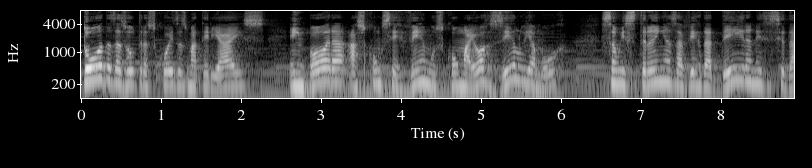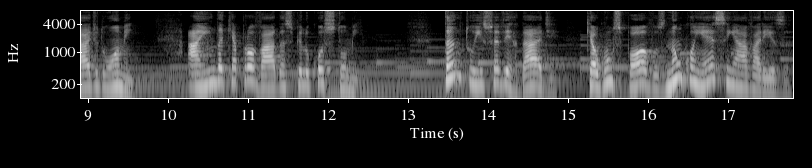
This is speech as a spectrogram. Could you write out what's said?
Todas as outras coisas materiais, embora as conservemos com maior zelo e amor, são estranhas à verdadeira necessidade do homem ainda que aprovadas pelo costume. Tanto isso é verdade que alguns povos não conhecem a avareza,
